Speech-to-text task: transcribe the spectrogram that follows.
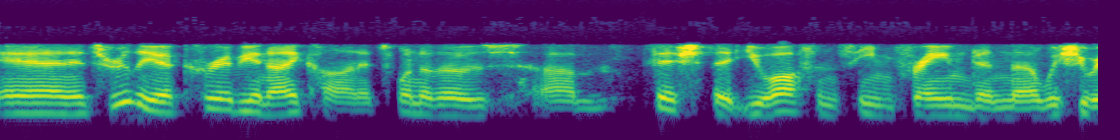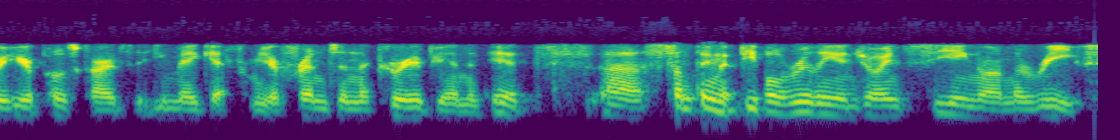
and it's really a Caribbean icon. It's one of those um, fish that you often see framed in the "Wish You Were Here" postcards that you may get from your friends in the Caribbean. It's uh, something that people really enjoy seeing on the reefs,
